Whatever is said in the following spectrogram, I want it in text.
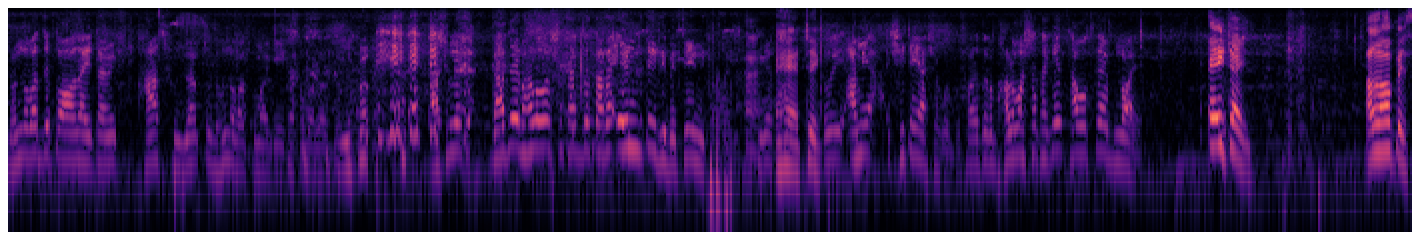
ধন্যবাদ যে পাওয়া যায় এটা আমি ফার্স্ট শুনলাম তো ধন্যবাদ তোমাকে এই কথা বলার জন্য। আসলে যাদের ভালোবাসা থাকবে তারা এমনিতেই দিবে চেয়ে নিতে হয় হ্যাঁ। ঠিক আছে? হ্যাঁ তো আমি সেটাই আশা করব সবার যেন ভালোবাসা থাকে সাবস্ক্রাইব নয়। এইটাই। আল্লাহ হাফেজ।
